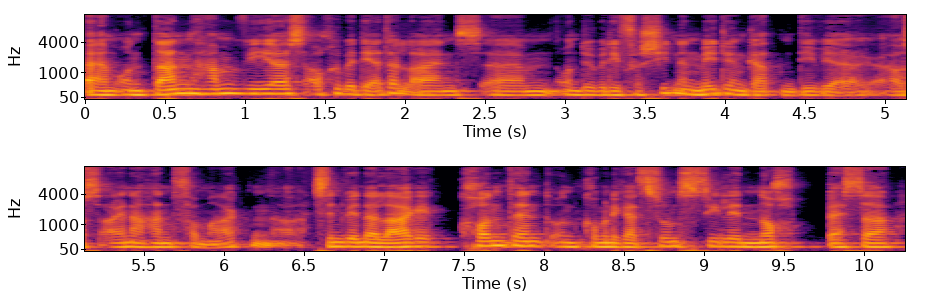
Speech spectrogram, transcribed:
Ähm, und dann haben wir es auch über die Airlines ähm, und über die verschiedenen Mediengatten, die wir aus einer Hand vermarkten, sind wir in der Lage, Content und Kommunikationsziele noch besser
